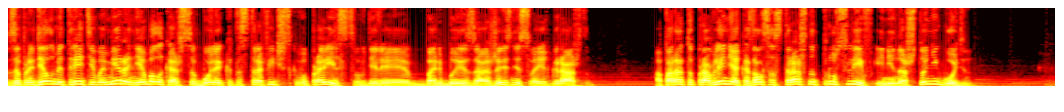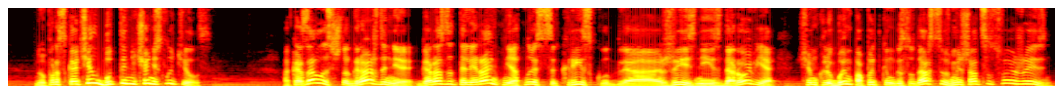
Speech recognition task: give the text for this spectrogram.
За пределами третьего мира не было, кажется, более катастрофического правительства в деле борьбы за жизни своих граждан. Аппарат управления оказался страшно труслив и ни на что не годен. Но проскочил, будто ничего не случилось. Оказалось, что граждане гораздо толерантнее относятся к риску для жизни и здоровья, чем к любым попыткам государства вмешаться в свою жизнь.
